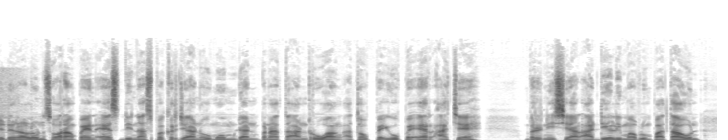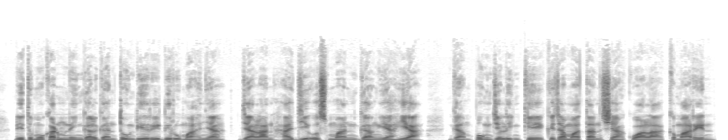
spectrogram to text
Syederalun seorang PNS Dinas Pekerjaan Umum dan Penataan Ruang atau PUPR Aceh berinisial AD 54 tahun ditemukan meninggal gantung diri di rumahnya Jalan Haji Usman Gang Yahya, Gampung Jelingke, Kecamatan Syahkuala kemarin.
